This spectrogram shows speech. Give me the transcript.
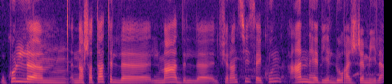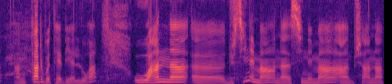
وكل نشاطات المعهد الفرنسي سيكون عن هذه اللغة الجميلة عن ثروة هذه اللغة وعنا du cinéma عنا سينما باش عنا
